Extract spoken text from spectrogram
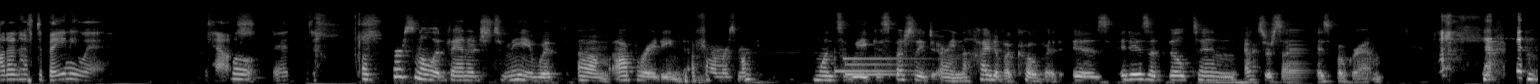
I don't have to be anywhere. Couch, well, bed. a personal advantage to me with um, operating a farmer's market once a week, especially during the height of a COVID, is it is a built-in exercise program. I can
